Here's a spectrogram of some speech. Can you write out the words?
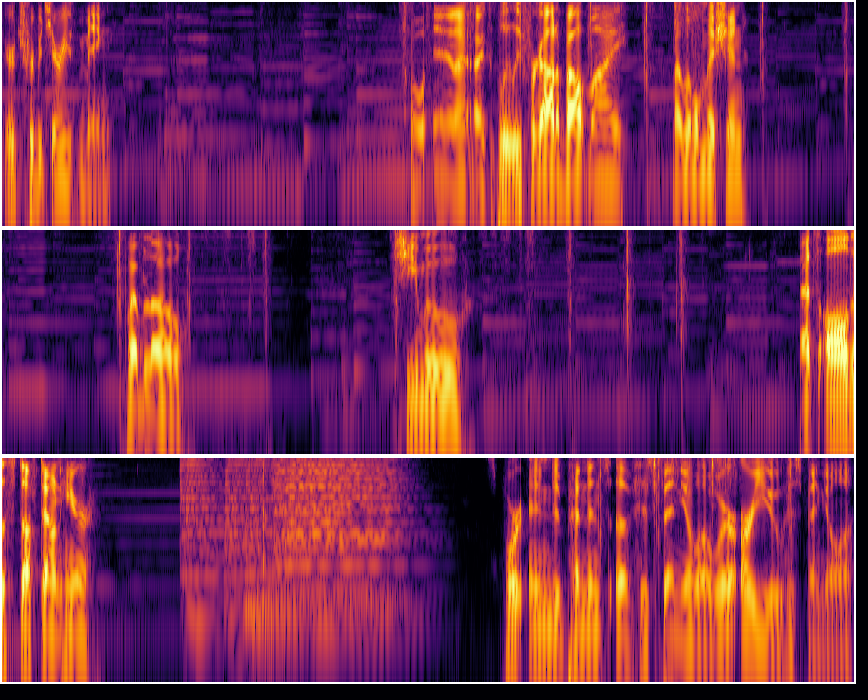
You're a tributary of Ming. Oh, and I, I completely forgot about my my little mission. Pueblo. Chimu. That's all the stuff down here. Support independence of Hispaniola. Where are you, Hispaniola?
